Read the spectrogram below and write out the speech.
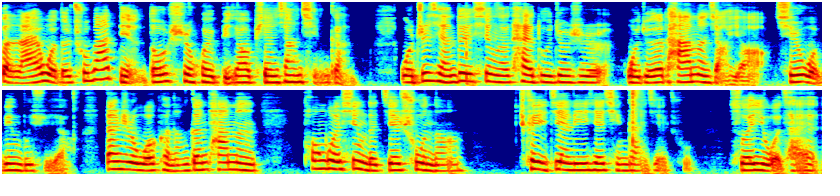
本来我的出发点都是会比较偏向情感。我之前对性的态度就是，我觉得他们想要，其实我并不需要。但是我可能跟他们通过性的接触呢，可以建立一些情感接触，所以我才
